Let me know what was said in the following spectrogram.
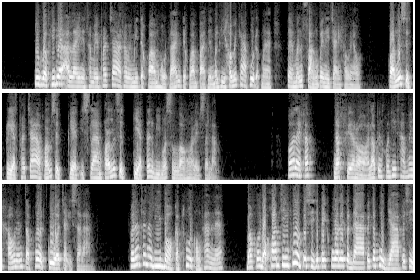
ำลูกเราคิดว่าอะไรเนี่ยทำไมพระเจ้าทำไมมีแต่ความโหดร้ายมีแต่ความป่าเถื่อนบางทีเขาไม่กล้าพูดออกมา แต่มันฝังไปในใจเขาแล้ว ความรู้สึกเกลียดพระเจ้า ความรู้สึกเกลียดอิสลาม ความรู้สึกเกลียดท่านบีมุสลิมของอะลัยสลัมเพราะอะไรครับนับเฟียรอ เราเป็นคนที่ทำให้เขาเน้นตะเพิดกลัวจากอิสลาม เพราะนั้นท่านนบีบอกกับทูตของท่านนะ บางคนบอกความจริงพูดไปสิจะไปกลัวอะไรก็ด่าไปก็พูดหยาไปสิ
